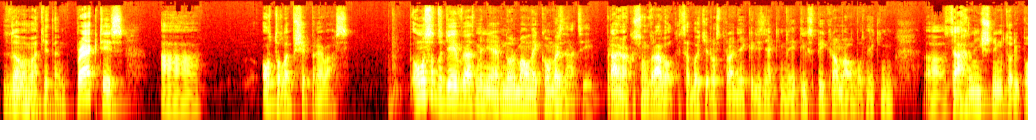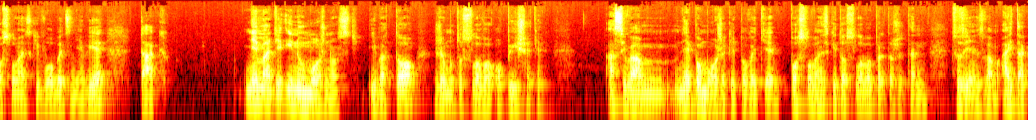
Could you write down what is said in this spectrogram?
znova máte ten practice a o to lepšie pre vás. Ono sa to deje viac menej aj v normálnej konverzácii. Práve ako som vravel, keď sa budete rozprávať niekedy s nejakým native speakerom alebo s nejakým uh, zahraničným, ktorý po slovensky vôbec nevie, tak nemáte inú možnosť. Iba to, že mu to slovo opíšete asi vám nepomôže, keď poviete po slovensky to slovo, pretože ten cudzinec vám aj tak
